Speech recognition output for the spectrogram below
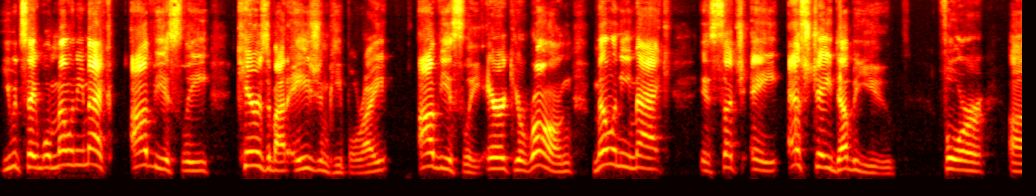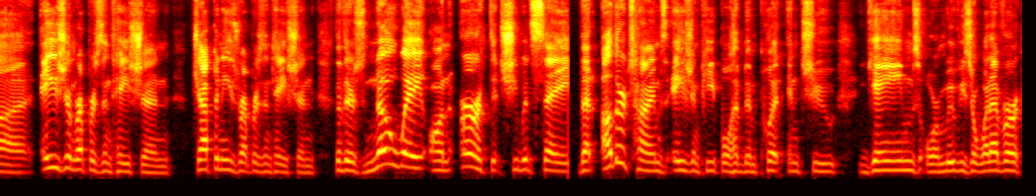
You would say well melonie mac obviously cares about asian people right? Obviously. Airrick you're wrong. Melanie mack is such a sjw for uh, Asian representation, Japanese representation, that there's no way on earth that she would say that other times Asian people have been put into games or movies or whatever,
